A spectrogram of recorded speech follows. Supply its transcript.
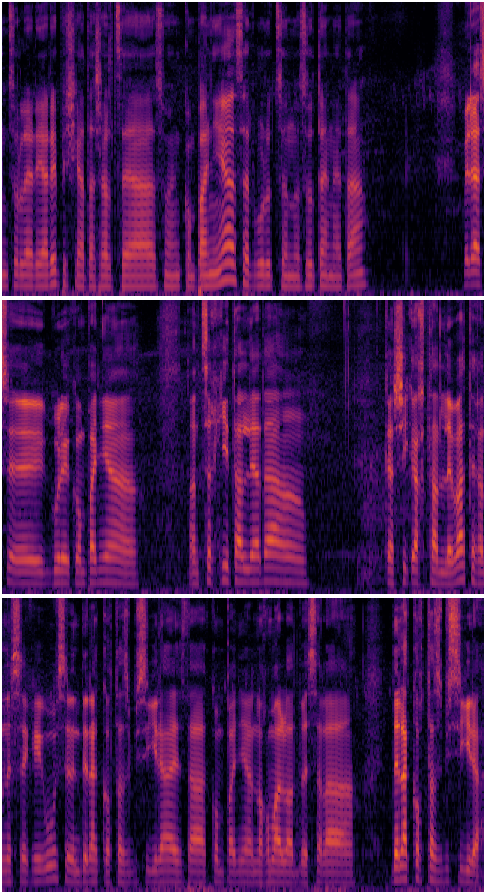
entzuleriari pixka eta saltzea zuen konpainia, zer burutzen duzuten eta? Beraz, e, gure konpainia antzerki taldea da kasik talde bat, egan dezakegu, zeren denak kortaz bizigira ez da kompainia normal bat bezala denak kortaz bizigira.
